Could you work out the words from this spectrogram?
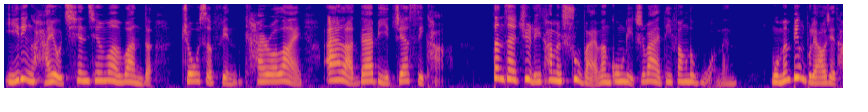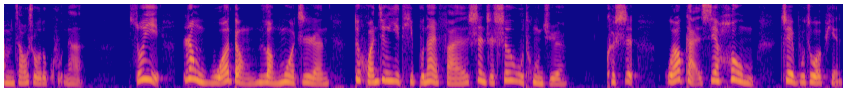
一定还有千千万万的 Josephine、Caroline、Ella、Debbie、Jessica，但在距离他们数百万公里之外地方的我们。我们并不了解他们遭受的苦难，所以让我等冷漠之人对环境议题不耐烦，甚至深恶痛绝。可是，我要感谢《Home》这部作品，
